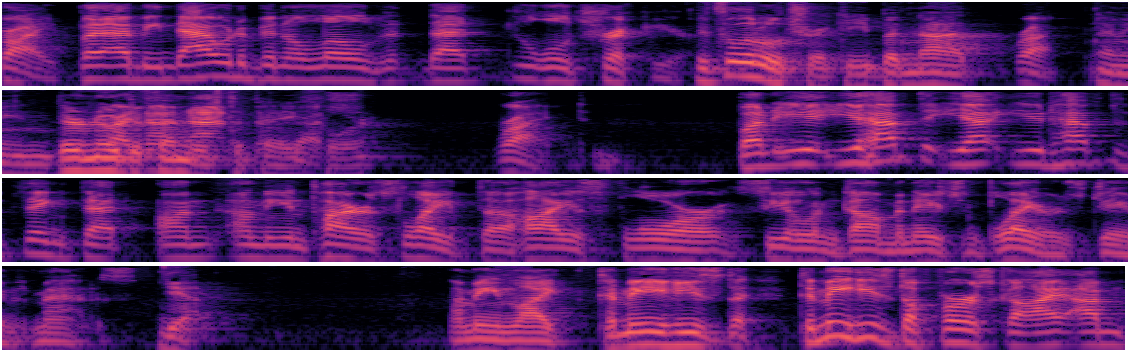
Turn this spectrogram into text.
right, but I mean that would have been a little bit that a little trickier. It's a little tricky, but not. Right. I mean, there are no Right, defenders to pay for. Right. But you, you have to, yeah, you'd have to think that on, on the entire slate, the highest floor ceiling combination player is James Maddison. Yeah. I mean, like to me, he's the to me he's the first guy. I'm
